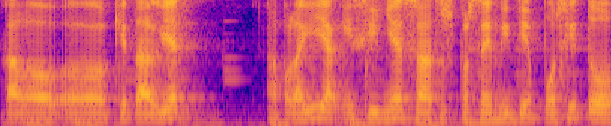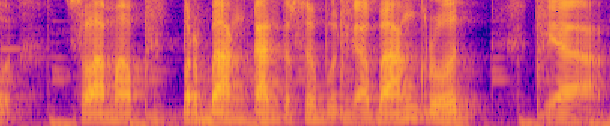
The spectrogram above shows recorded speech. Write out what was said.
kalau uh, kita lihat apalagi yang isinya 100% di deposito selama perbankan tersebut nggak bangkrut, ya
